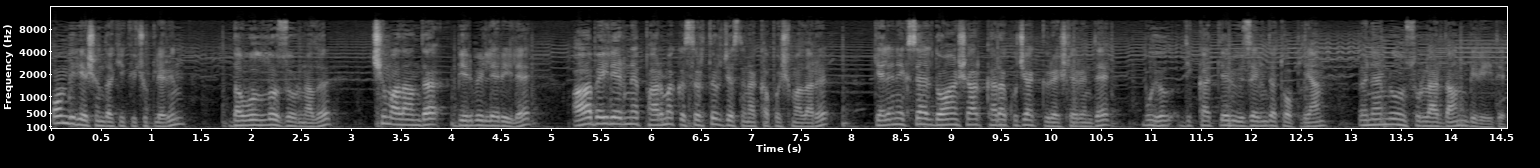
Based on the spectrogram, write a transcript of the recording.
11 yaşındaki küçüklerin davullu zurnalı, çim alanda birbirleriyle ağabeylerine parmak ısırtırcasına kapışmaları, geleneksel Doğanşar kara kucak güreşlerinde bu yıl dikkatleri üzerinde toplayan önemli unsurlardan biriydi.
